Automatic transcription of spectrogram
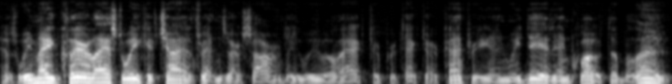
As we made clear last week, if China threatens our sovereignty, we will act to protect our country, and we did, end quote. The balloon,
